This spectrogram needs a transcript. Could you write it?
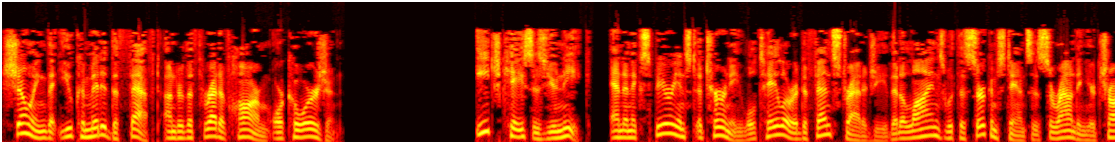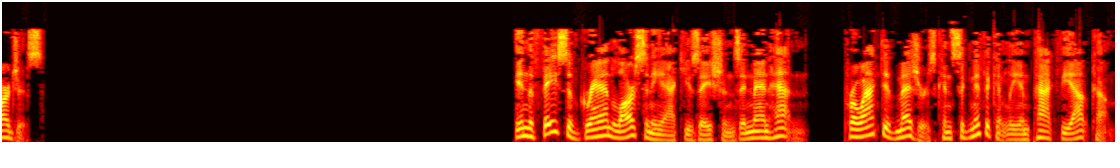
showing that you committed the theft under the threat of harm or coercion. Each case is unique, and an experienced attorney will tailor a defense strategy that aligns with the circumstances surrounding your charges. In the face of grand larceny accusations in Manhattan, proactive measures can significantly impact the outcome.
